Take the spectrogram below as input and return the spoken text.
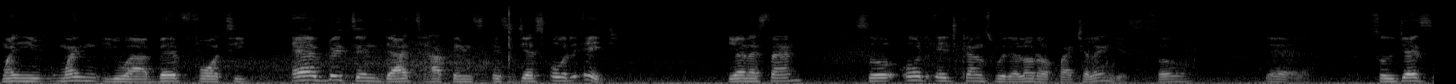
When you, when you are above 40, everything that happens is just old age. You understand? So, old age comes with a lot of uh, challenges. So, yeah. So, just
